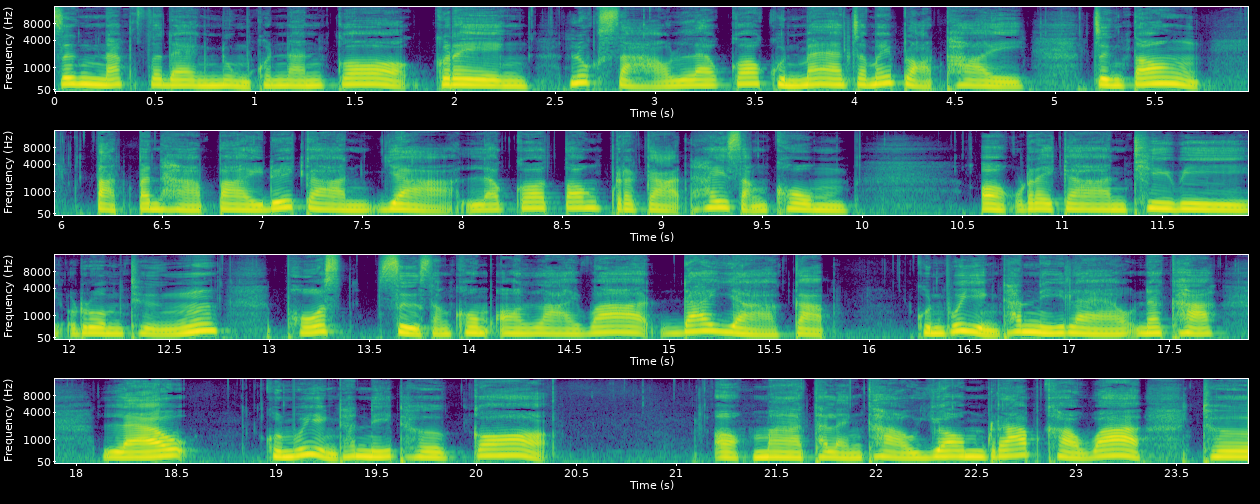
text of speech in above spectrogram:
ซึ่งนักแสดงหนุ่มคนนั้นก็เกรงลูกสาวแล้วก็คุณแม่จะไม่ปลอดภัย จึงต้องตัดปัญหาไปด้วยการหย่าแล้วก็ต้องประกาศให้สังคม ออกรายการทีวี รวมถึงโพสต์ สื่อสังคมออนไลน์ว่าได้หย่ากับคุณผู้หญิงท่านนี้แล้วนะคะ แล้วคุณผู้หญิงท่านนี้เธอก็ ออกมาแถลงข่าวยอมรับค่ะว่า เธอ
